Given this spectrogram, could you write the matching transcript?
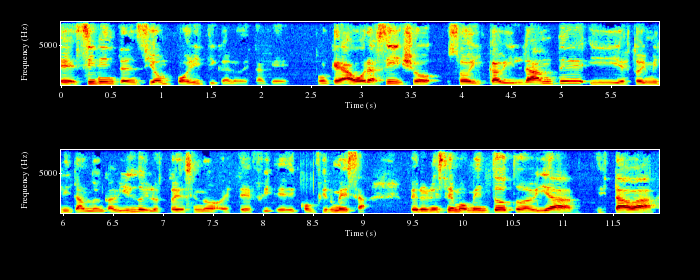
eh, sin intención política lo destaqué, porque ahora sí, yo soy cabildante y estoy militando en cabildo y lo estoy haciendo este, eh, con firmeza, pero en ese momento todavía estaba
